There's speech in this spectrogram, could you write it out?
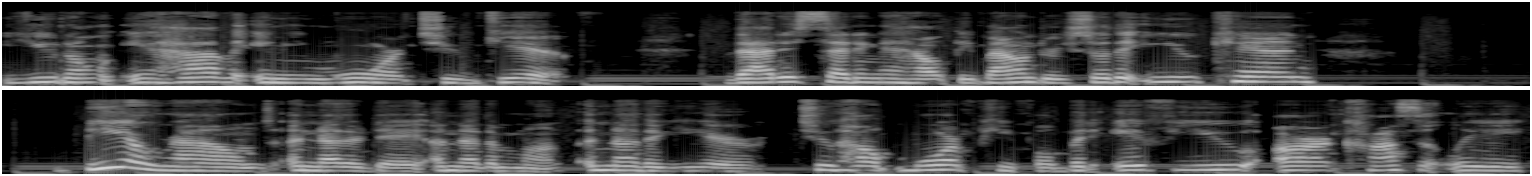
you don't have any more to give. That is setting a healthy boundary so that you can be around another day, another month, another year to help more people. But if you are constantly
